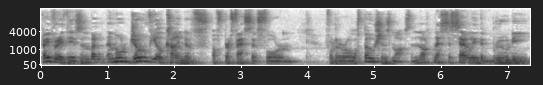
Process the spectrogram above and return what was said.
favoritism, but a more jovial kind of, of professor for for the role of potions master. Not necessarily the broody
